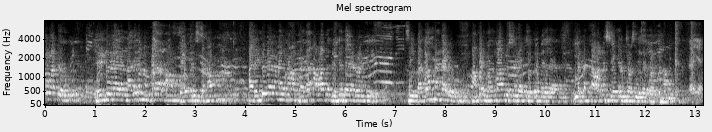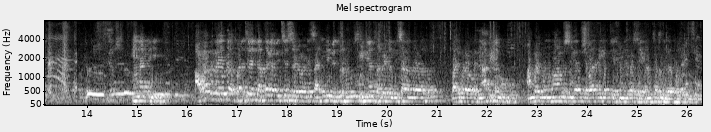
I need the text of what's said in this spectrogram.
పాటు రెండు వేల నగలను కూడా మనం బహుకరిస్తున్నాం. ఆ రెండు వేల నగదు మన ప్రధాన అవార్డు గ్రహీత శ్రీ భగవంతం గారు అంబటి మధుమోహన్ కృష్ణ గారి చేతుల మీదుగా ఈ యొక్క కవర్ను స్వీకరించవలసిందిగా కోరుతున్నాం. ఈనాటి అవార్డు గ్రహీత పరిచయ కర్తగా విచ్చేసినటువంటి సాహితీ మిత్రులు సీనియర్ సభ్యులు విశాలంద్ర గారు. వారి కూడా ఒక జ్ఞాపికను అంబడి మధుమోహన్ కృష్ణ గారు శివాజీ గారు చేసిన మీదుగా స్వీకరించాల్సిందిగా కోరుతున్నాం ఏం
